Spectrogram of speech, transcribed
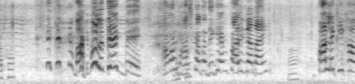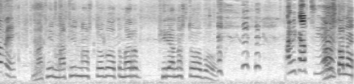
কাঠো ভাই বলে দেখবে আমার ঘাস কাটা দেখি আমি পারি না নাই। হ্যাঁ। পারলে কি খাবে? মাটি মাটি নষ্ট হব তোমার ফিরা নষ্ট হব। আমি কাটছি আর হ্যাঁ? তলে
